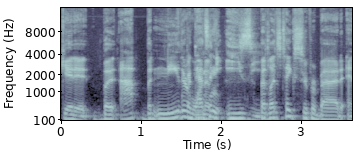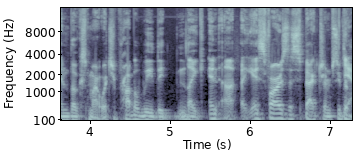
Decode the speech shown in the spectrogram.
get it, but app, but neither But one. that's of, an easy. But let's take Superbad and Booksmart, which are probably the like. And uh, as far as the spectrum, Superbad's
